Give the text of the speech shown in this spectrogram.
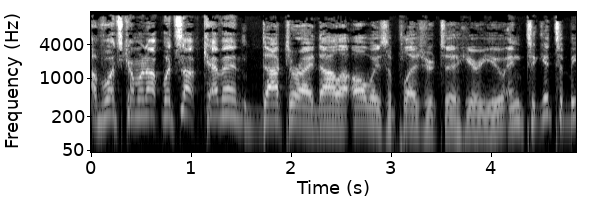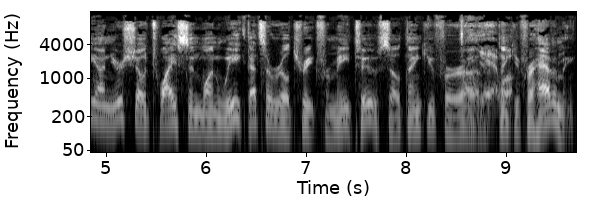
of what's coming up. What's up, Kevin? Dr. Aidala, always a pleasure to hear you and to get to be on your show twice in one week. That's a real treat for me too. So thank you for uh, Yeah, thank well- you for having me.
